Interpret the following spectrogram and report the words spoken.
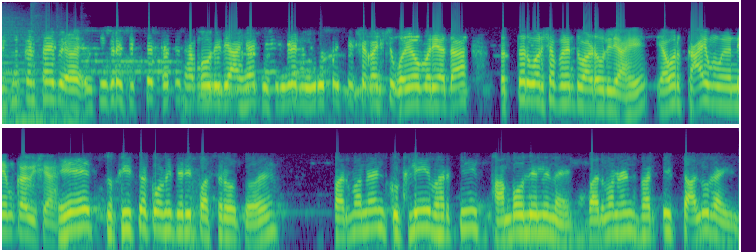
केसरकर साहेब एकीकडे शिक्षक भरती थांबवलेली आहे आणि दुसरीकडे निवृत्त शिक्षकांची वयोमर्यादा सत्तर वर्षापर्यंत वाढवलेली आहे. यावर काय नेमका विषय आहे? हे चुकीचं कोणीतरी पसरवतोय. परमनंट कुठलीही भरती थांबवलेली नाही. परमनंट भरती चालू राहील.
